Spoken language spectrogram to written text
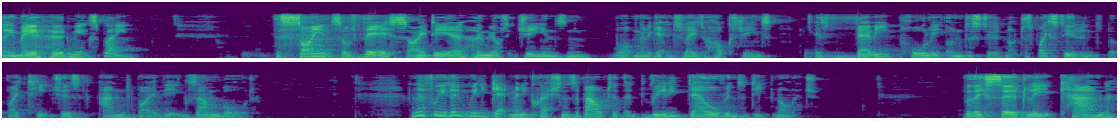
Now, you may have heard me explain. The science of this idea, homeotic genes, and what I'm going to get into later, Hox genes, is very poorly understood, not just by students, but by teachers and by the exam board. And therefore, you don't really get many questions about it that really delve into deep knowledge. But they certainly can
